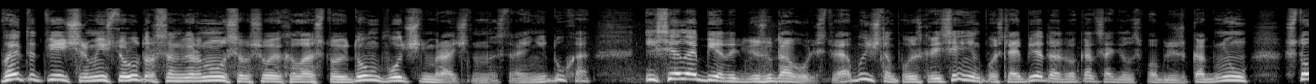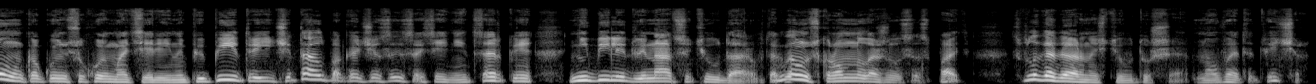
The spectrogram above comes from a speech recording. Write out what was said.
В этот вечер мистер Рутерсон вернулся в свой холостой дом в очень мрачном настроении духа и сел обедать без удовольствия. Обычно по воскресеньям после обеда адвокат садился поближе к огню, с томом какой-нибудь сухой материи на пюпитре и читал, пока часы соседней церкви не били двенадцати ударов. Тогда он скромно ложился спать, с благодарностью в душе, но в этот вечер,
